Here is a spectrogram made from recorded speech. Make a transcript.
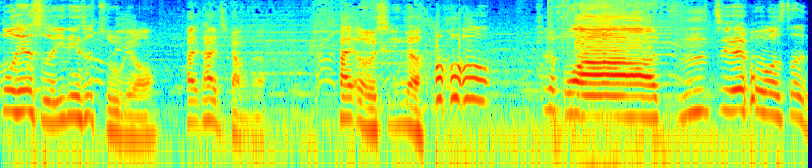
堕天使一定是主流，太太强了，太恶心了，哇，直接获胜。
